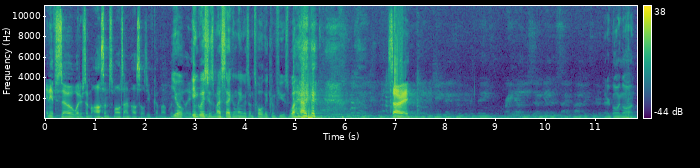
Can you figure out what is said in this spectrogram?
And if so, what are some awesome small time hustles you've come up with Yo, lately? English is my second language. I'm totally confused. What happened? Sorry. that are going on.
